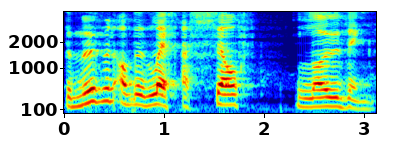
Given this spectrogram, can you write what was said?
The movement of the left are self loathing,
